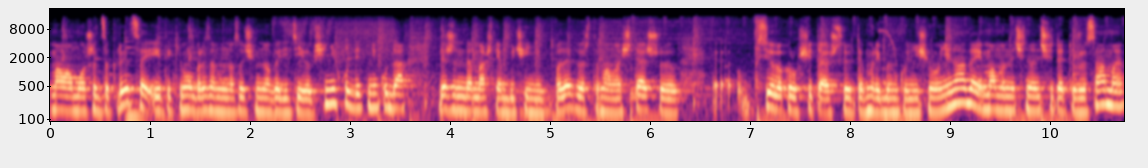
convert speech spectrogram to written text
Мама может закрыться, и таким образом у нас очень много детей вообще не ходят никуда, даже на домашнее обучение не попадают, потому что мама считает, что э, все вокруг считают, что этому ребенку ничего не надо, и мама начинает считать то же самое.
